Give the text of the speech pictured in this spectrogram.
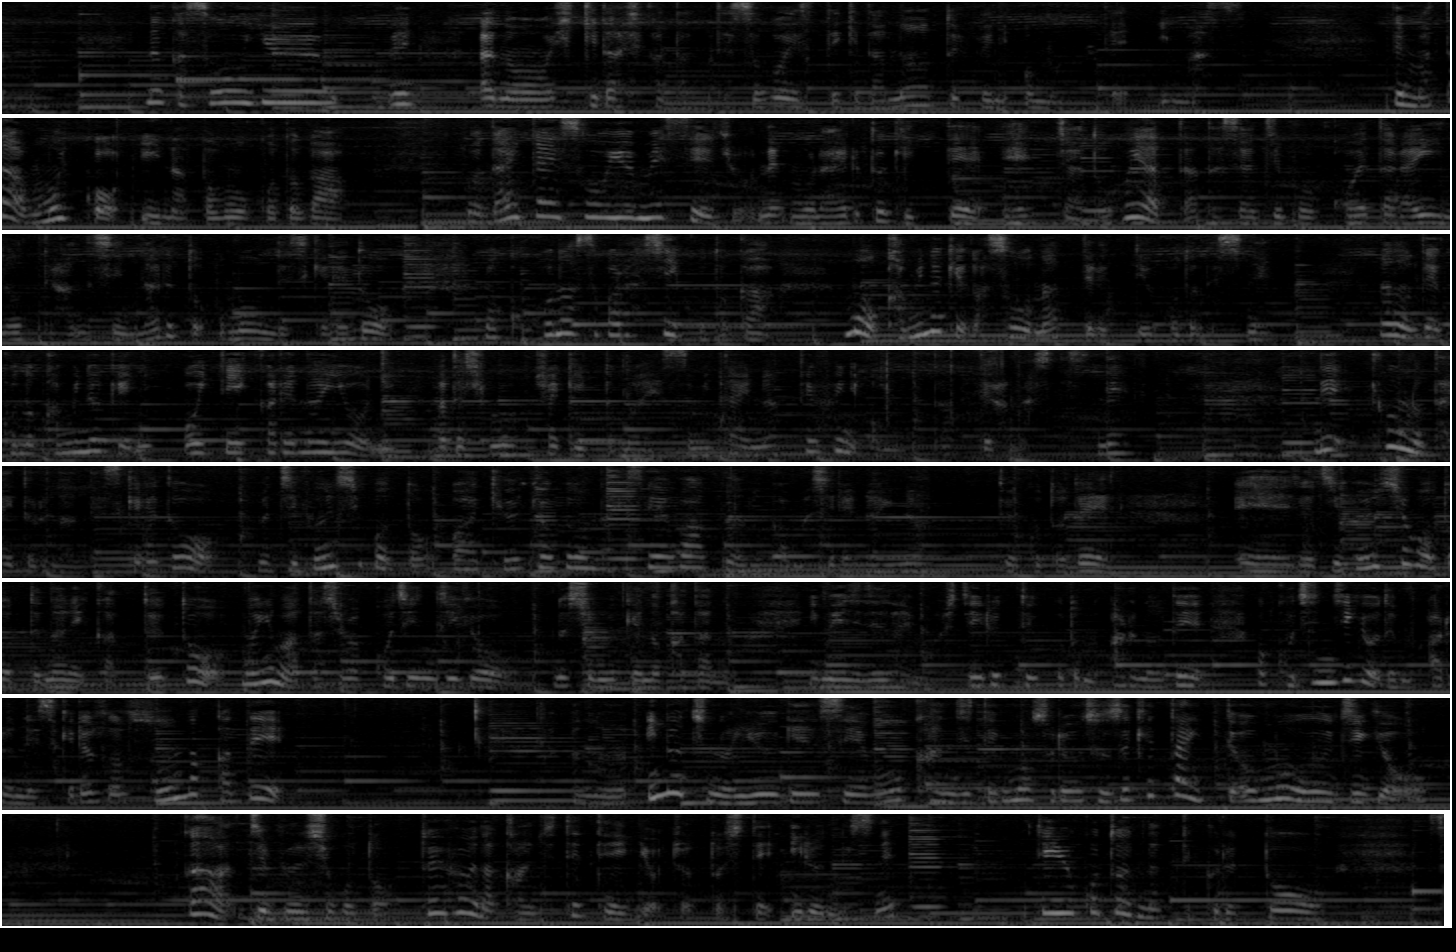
なんかそういうねあの引き出し方ってすごい素敵だなというふうに思っています。でまたもう一個いいなと思うことがまあ、大体そういうメッセージをねもらえる時ってえじゃあどうやって私は自分を超えたらいいのって話になると思うんですけれど、まあ、ここの素晴らしいことがもう髪の毛がそうなってるっていうことですね。なのでこの髪の毛に置いていかれないように私もシャキッと前へ進みたいなっていうふうに思ったっていう話ですね。で今日のタイトルなんですけれど、まあ、自分仕事は究極の内政ワークなのかもしれないなということでえー、じゃ自分仕事って何かっていうと、まあ、今私は個人事業主向けの方のイメージデザインをしているっていうこともあるので、まあ、個人事業でもあるんですけれどその中であの命の有限性を感じてもそれを続けたいって思う事業が自分仕事というふうな感じで定義をちょっとしているんですね。っていうことになってくると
